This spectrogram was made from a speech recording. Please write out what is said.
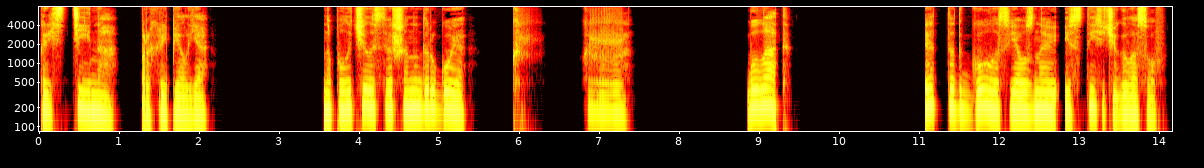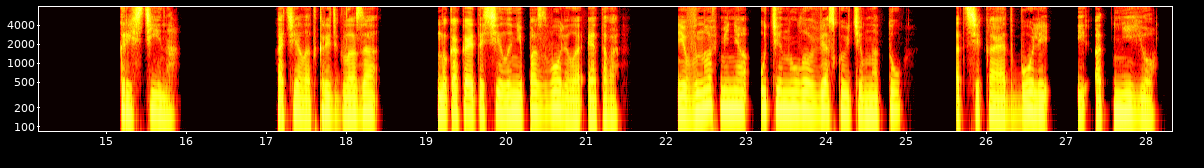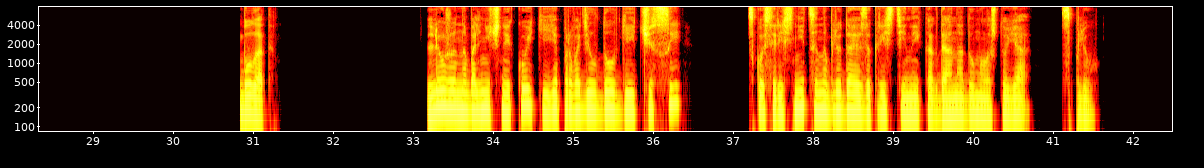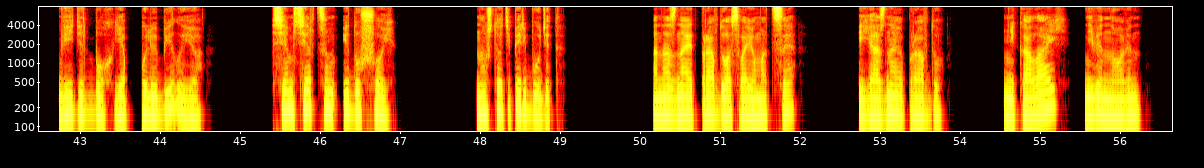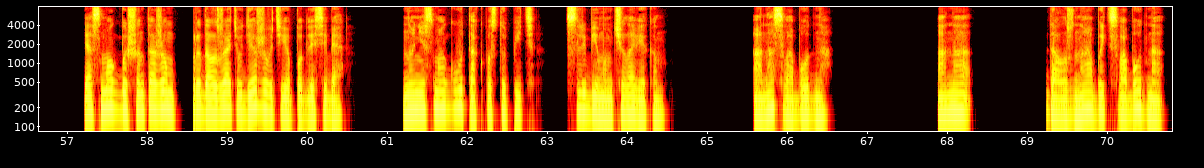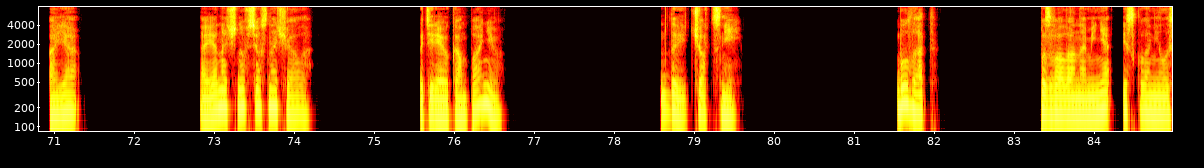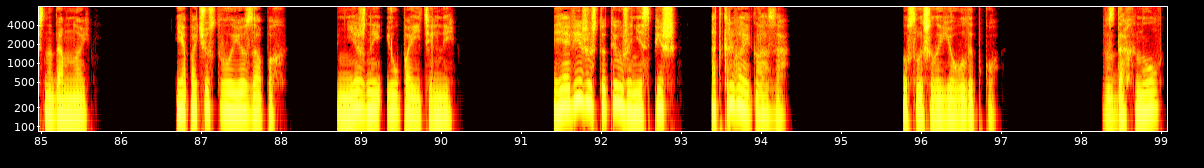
«Кристина!» — прохрипел я но получилось совершенно другое. Кр, кр. Булат. Этот голос я узнаю из тысячи голосов. Кристина. Хотел открыть глаза, но какая-то сила не позволила этого, и вновь меня утянуло в вязкую темноту, отсекая от боли и от нее. Булат. Лежа на больничной койке, я проводил долгие часы, сквозь ресницы наблюдая за Кристиной, когда она думала, что я сплю. Видит Бог, я полюбил ее всем сердцем и душой. Но что теперь будет? Она знает правду о своем отце, и я знаю правду. Николай невиновен. Я смог бы шантажом продолжать удерживать ее подле себя, но не смогу так поступить с любимым человеком. Она свободна. Она должна быть свободна, а я... А я начну все сначала. Потеряю компанию? Да и черт с ней. Булат. Позвала она меня и склонилась надо мной. Я почувствовал ее запах, нежный и упоительный. Я вижу, что ты уже не спишь. Открывай глаза. Услышал ее улыбку. Вздохнул,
